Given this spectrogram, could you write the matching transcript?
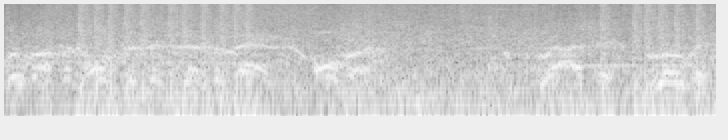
Move up and hold position at the bend. Over. Roger, moving.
